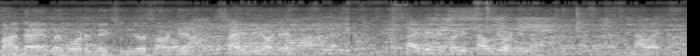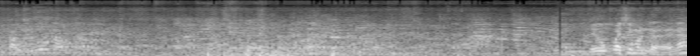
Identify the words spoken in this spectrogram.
पाहत आहे वैभववाडीतलं एक सुंदर असं हॉटेल सायली हॉटेल. सायली नाही सॉरी सावली हॉटेल आहे. नाव आहे त्याचं, सावली. हे उपाशी मंडळ आहे ना?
